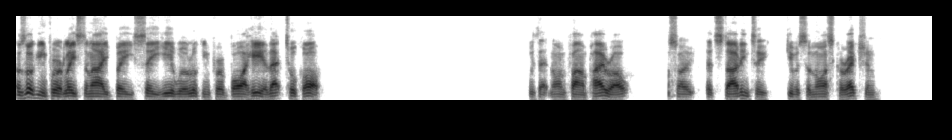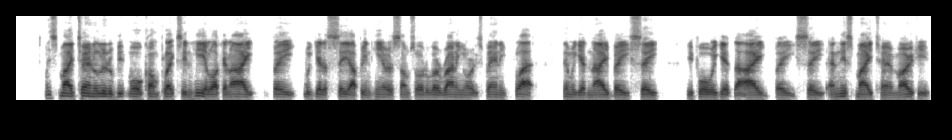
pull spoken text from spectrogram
I was looking for at least an A, B, C here. We were looking for a buy here. That took off with that non-farm payroll. So it's starting to give us a nice correction. This may turn a little bit more complex in here, like an A, B. We get a C up in here as some sort of a running or expanding flat. Then we get an A, B, C before we get the A, B, C. And this may turn motive.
